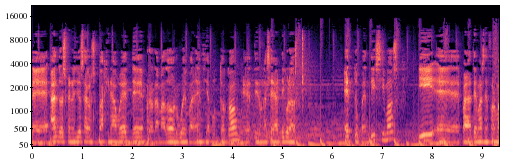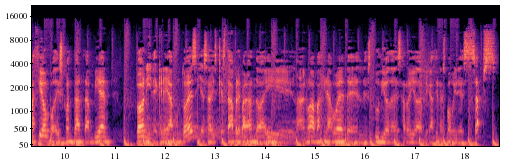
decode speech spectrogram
eh, Andros con su página web de programadorwebvalencia.com, que tiene una serie de artículos estupendísimos. Y eh, para temas de formación podéis contar también con idecrea.es y ya sabéis que está preparando ahí la nueva página web del estudio de desarrollo de aplicaciones móviles SAPS.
